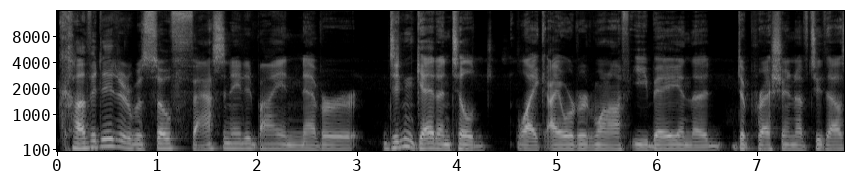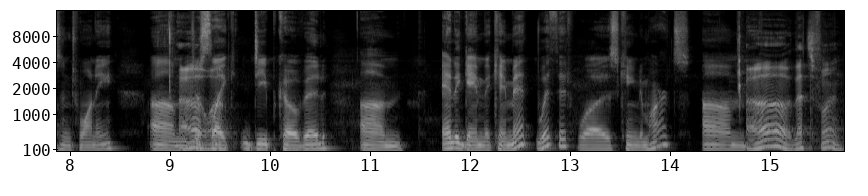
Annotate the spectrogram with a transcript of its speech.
coveted or was so fascinated by and never didn't get until like I ordered one off eBay in the depression of 2020. Um, Oh, just wow. like deep COVID. Um, and a game that came in with it was Kingdom Hearts. Um, Oh, that's fun.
